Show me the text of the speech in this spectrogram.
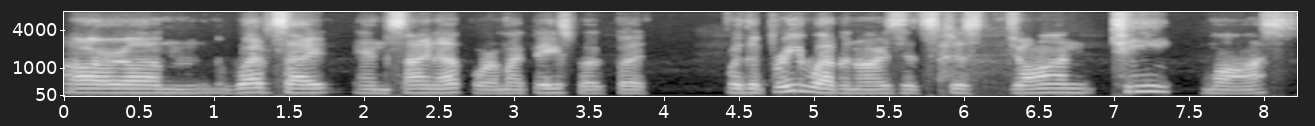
our um, website and sign up, or my Facebook. But for the free webinars, it's just John T Moss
